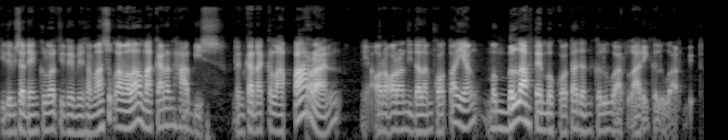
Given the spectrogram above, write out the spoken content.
tidak bisa ada yang keluar, tidak bisa masuk, lama-lama makanan habis. Dan karena kelaparan, ya, orang-orang di dalam kota yang membelah tembok kota dan keluar, lari keluar. Gitu.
